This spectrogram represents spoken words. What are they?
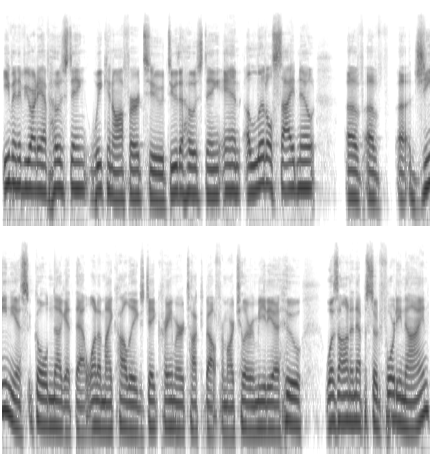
Even if you already have hosting, we can offer to do the hosting. And a little side note, of of a genius gold nugget that one of my colleagues, Jake Kramer, talked about from Artillery Media, who was on in episode 49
